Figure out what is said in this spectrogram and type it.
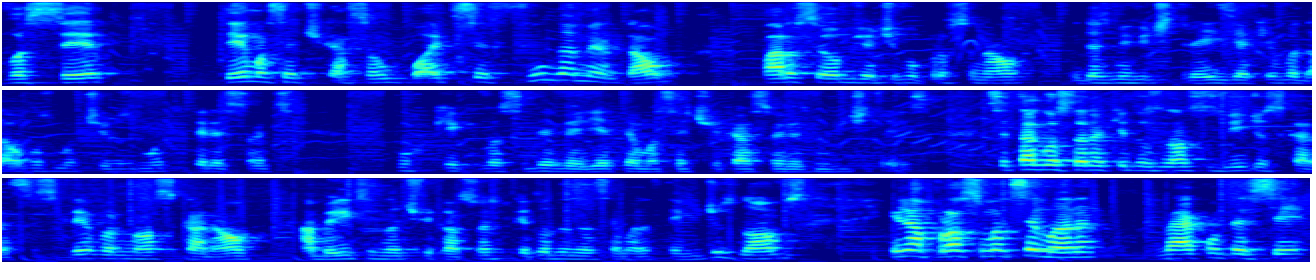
você ter uma certificação pode ser fundamental para o seu objetivo profissional em 2023. E aqui eu vou dar alguns motivos muito interessantes por que, que você deveria ter uma certificação em 2023. Você está gostando aqui dos nossos vídeos, cara? Se inscreva no nosso canal, habilite as notificações, porque todas as semanas tem vídeos novos. E na próxima semana vai acontecer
